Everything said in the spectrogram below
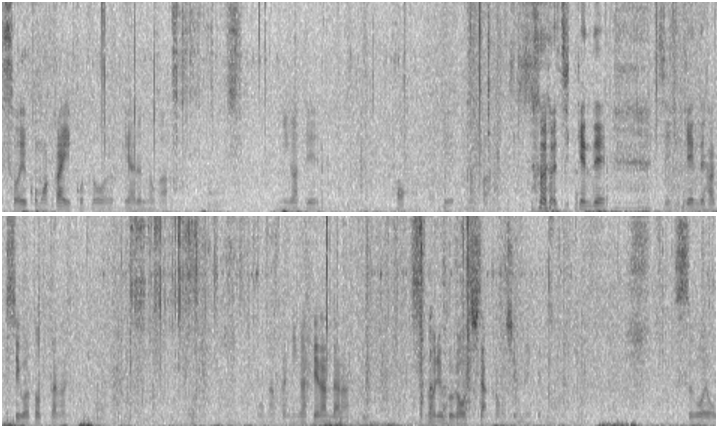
そういう細かいことをやるのが苦手。でなんか 実験で実験で博士号取ったのに。もうなんか苦手なんだなって能力が落ちたんかもしれないけど。すごい思う。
